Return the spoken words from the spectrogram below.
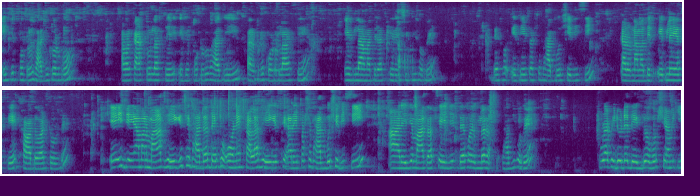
এই যে পটল ভাজি করব। আবার কাঁকরোল আছে, এই যে পটল ভাজি, তারপরে করলা আছে। এগুলা আমাদের আজকে রেসিপি হবে। দেখো, এই যে পাশে ভাত বসিয়ে দিছি, কারণ আমাদের এগুলাই আজকে খাওয়া দাওয়ার চলবে। এই যে আমার মাছ হয়ে গেছে ভাজা, দেখো অনেক কালার হয়ে গেছে। আর এই পাশে ভাত বসিয়ে দিছি। আর এই যে মাছ আছে, এই যে দেখো এগুলো ভাজি হবে। পুরা ভিডিওটা দেখবে অবশ্যই আমি কি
